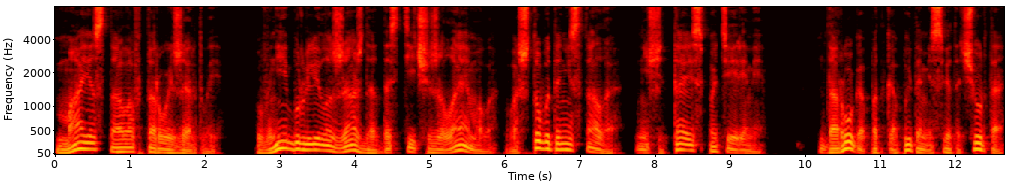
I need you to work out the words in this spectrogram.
Майя стала второй жертвой. В ней бурлила жажда достичь желаемого во что бы то ни стало, не считаясь потерями. Дорога под копытами светочерта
